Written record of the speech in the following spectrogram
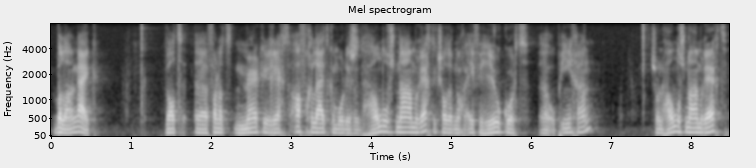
belangrijk. Wat eh, van het merkenrecht afgeleid kan worden is het handelsnaamrecht. Ik zal er nog even heel kort eh, op ingaan. Zo'n handelsnaamrecht,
